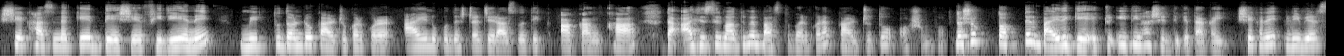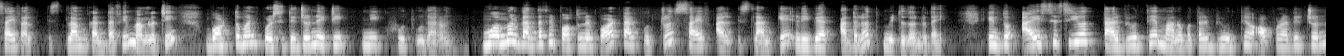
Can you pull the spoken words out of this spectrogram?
শেখ হাসিনাকে দেশে ফিরিয়ে এনে মৃত্যুদণ্ড কার্যকর করার আইন উপদেষ্টার যে রাজনৈতিক আকাঙ্ক্ষা, তা আইসিসির মাধ্যমে বাস্তবায়ন করা কার্যত অসম্ভব। দর্শক, তত্ত্বের বাইরে গিয়ে একটু ইতিহাসের দিকে তাকাই। সেখানে লিবিয়ার সাইফ আল ইসলাম গাদ্দাফির মামলাটি বর্তমান পরিস্থিতির জন্য একটি নিখুঁত উদাহরণ। মুয়াম্মার গাদ্দাফির পতনের পর তার পুত্র সাইফ আল ইসলামকে লিবিয়ার আদালত মৃত্যুদণ্ড দেয়। কিন্তু আইসিসিও তার বিরুদ্ধে, মানবতার বিরুদ্ধে অপরাধের জন্য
